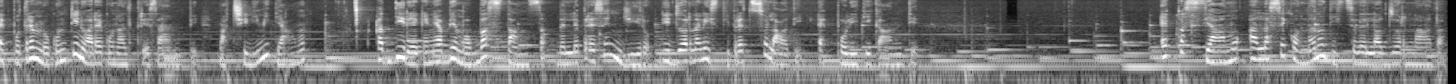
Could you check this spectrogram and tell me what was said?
E potremmo continuare con altri esempi, ma ci limitiamo a dire che ne abbiamo abbastanza delle prese in giro di giornalisti prezzolati e politicanti. E passiamo alla seconda notizia della giornata.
